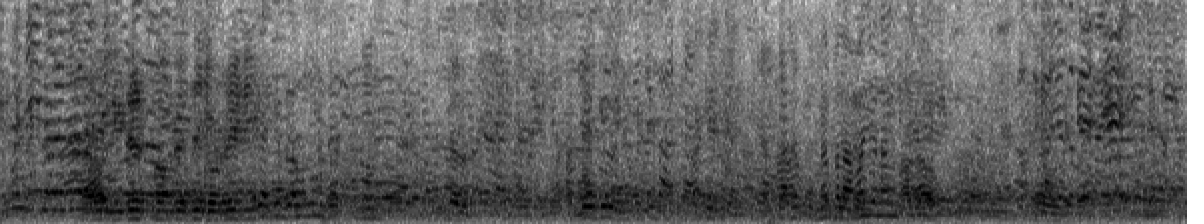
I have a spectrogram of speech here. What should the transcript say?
ਸਾਰੇ ਲੀਡਰਸ ਕਾਂਗਰਸ ਦੇ ਜੁੜ ਰਹੇ ਨੇ। ਕਾਲੀ ਦੇ ਸਾਰਾ ਅੱਗੇ ਮੈਂ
